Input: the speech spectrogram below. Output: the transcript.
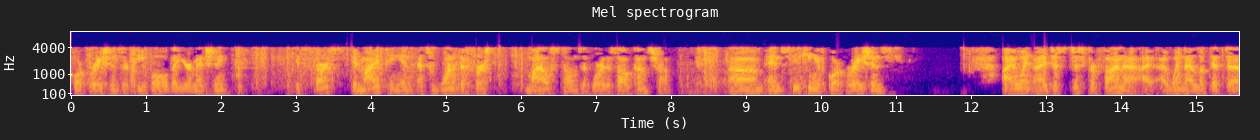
corporations or people that you're mentioning, it starts, in my opinion, that's one of the first milestones of where this all comes from. Um, and speaking of corporations, I went, I just, just for fun, I, I went and I looked at the,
